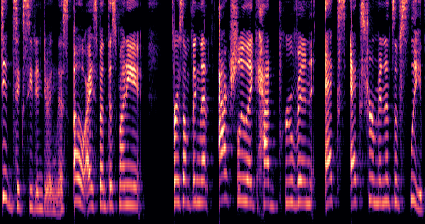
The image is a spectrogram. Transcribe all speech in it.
did succeed in doing this. Oh i spent this money for something that actually like had proven x extra minutes of sleep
